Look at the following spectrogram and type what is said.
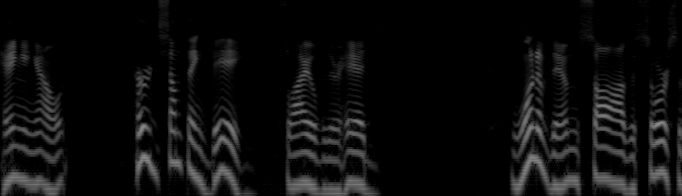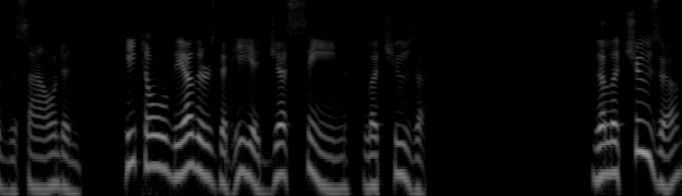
hanging out heard something big fly over their heads. One of them saw the source of the sound, and he told the others that he had just seen Lechuza. The Lechuza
